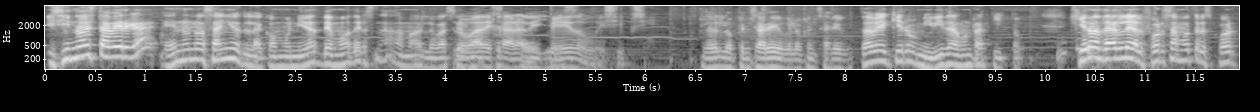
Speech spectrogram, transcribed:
Y si no está verga, en unos años la comunidad de modders nada más lo va a hacer. Lo va a dejar al belleza. pedo, güey. Sí, pues sí. Lo, lo pensaré, güey, lo pensaré, güey. Todavía quiero mi vida un ratito. güey. Quiero darle al Forza Motorsport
